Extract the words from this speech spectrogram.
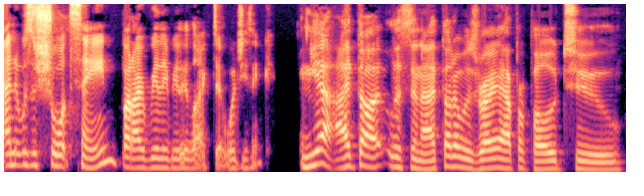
And it was a short scene, but I really, really liked it. What do you think? Yeah, I thought. Listen, I thought it was right apropos to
